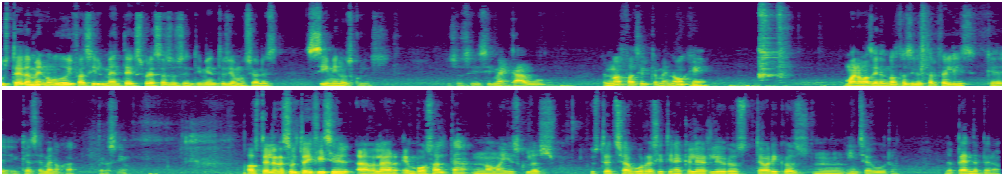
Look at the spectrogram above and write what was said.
Usted a menudo y fácilmente expresa sus sentimientos y emociones sí minúsculos. Eso sí, si me cago, es más fácil que me enoje. Bueno, más bien es más fácil estar feliz que, que hacerme enojar, pero sí. ¿A usted le resulta difícil hablar en voz alta, no mayúsculas? ¿Usted se aburre si tiene que leer libros teóricos? Mm, inseguro. Depende, pero...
